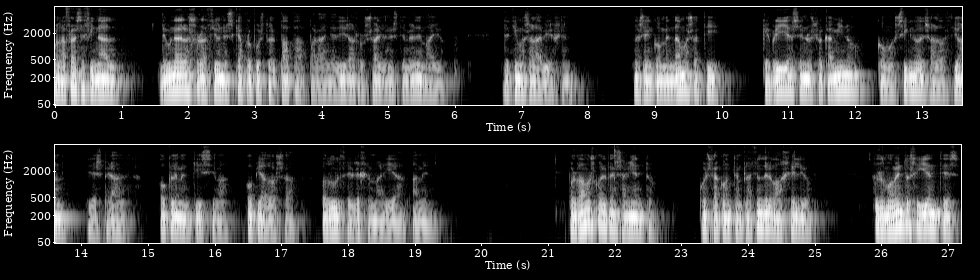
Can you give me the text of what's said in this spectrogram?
con la frase final de una de las oraciones que ha propuesto el Papa para añadir al rosario en este mes de mayo, decimos a la Virgen, nos encomendamos a ti, que brillas en nuestro camino como signo de salvación y de esperanza, oh clementísima, oh piadosa, oh dulce Virgen María. Amén. Volvamos con el pensamiento, con nuestra contemplación del Evangelio, a los momentos siguientes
